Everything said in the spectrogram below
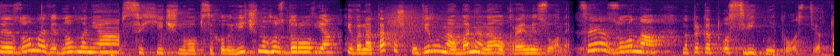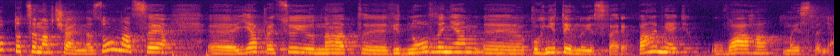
Це зона відновлення психічного, психологічного здоров'я, і вона також поділена у мене на окремі зони. Це зона, наприклад, освітній простір, тобто це навчальна зона. Це е, я працюю над відновленням е, когнітивної сфери пам'ять. Увага, мислення.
